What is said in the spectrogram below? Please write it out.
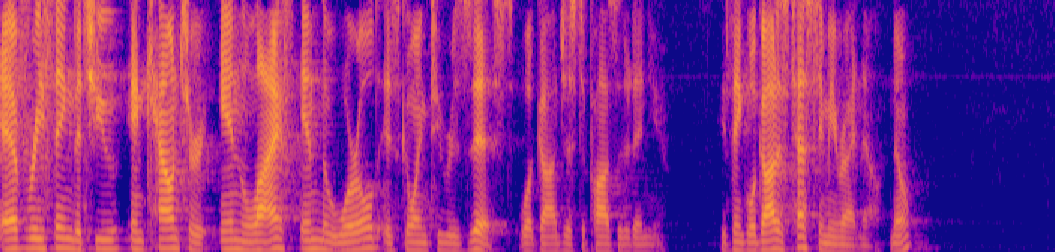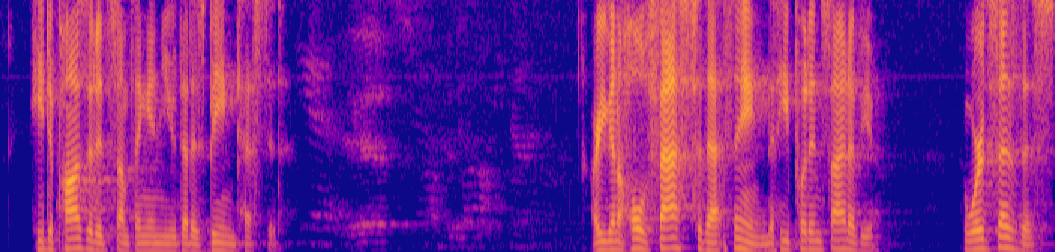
everything that you encounter in life, in the world, is going to resist what God just deposited in you. You think, well, God is testing me right now. No. He deposited something in you that is being tested. Are you going to hold fast to that thing that He put inside of you? The word says this.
